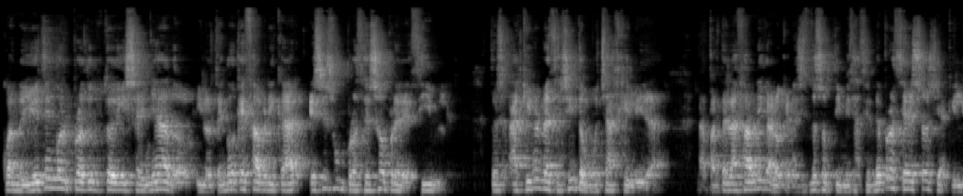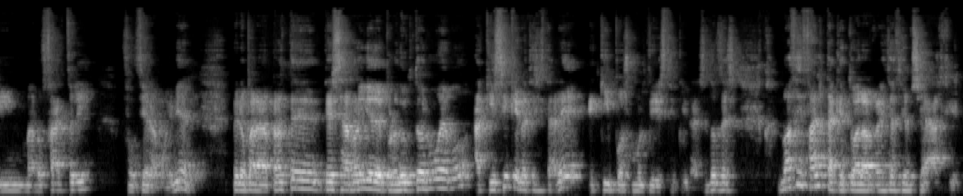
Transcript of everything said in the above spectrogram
cuando yo tengo el producto diseñado y lo tengo que fabricar, ese es un proceso predecible. Entonces, aquí no necesito mucha agilidad. La parte de la fábrica lo que necesito es optimización de procesos y aquí Lean Manufacturing funciona muy bien. Pero para la parte de desarrollo de producto nuevo, aquí sí que necesitaré equipos multidisciplinares. Entonces, no hace falta que toda la organización sea ágil.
